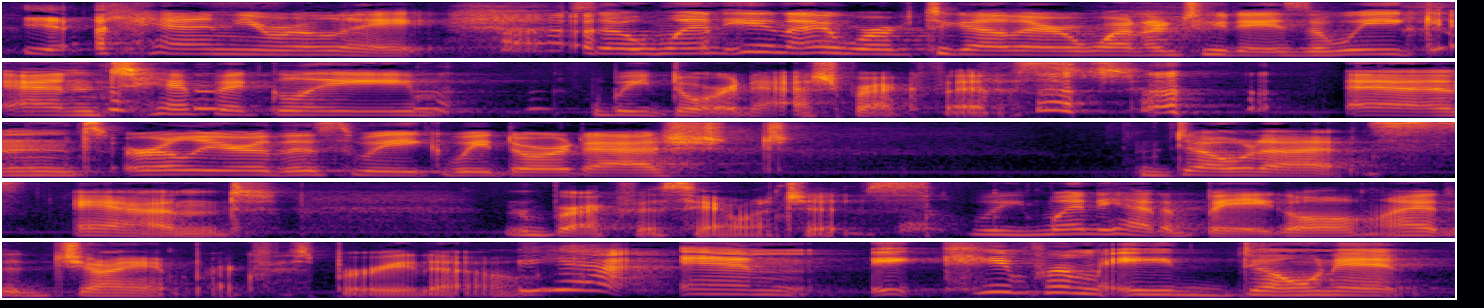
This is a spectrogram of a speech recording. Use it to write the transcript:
Yeah. Can you relate? So, Wendy and I work together one or two days a week, and typically we DoorDash breakfast. And earlier this week, we DoorDashed donuts and breakfast sandwiches. We Wendy had a bagel. I had a giant breakfast burrito. Yeah, and it came from a donut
